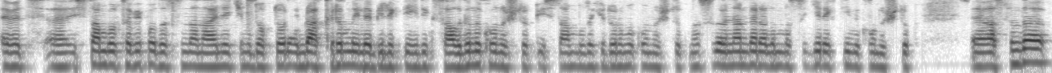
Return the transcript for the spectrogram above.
Evet, e, İstanbul Tabip Odası'ndan aile hekimi Doktor Emrah Kırımlı ile birlikteydik. Salgını konuştuk, İstanbul'daki durumu konuştuk, nasıl önlemler alınması gerektiğini konuştuk. E, aslında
